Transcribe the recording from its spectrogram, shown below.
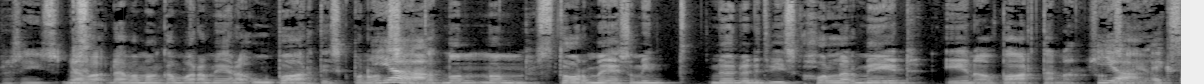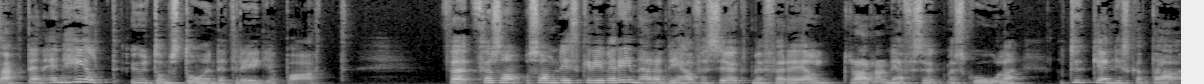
Precis, där var, där var man kan vara mera opartisk på något ja. sätt, att någon, någon står med som inte nödvändigtvis håller med en av parterna. Så att ja, säga. exakt. En, en helt utomstående tredje part. För, för som, som ni skriver in här att ni har försökt med föräldrar och ni har försökt med skolan, då tycker jag att ni ska ta,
